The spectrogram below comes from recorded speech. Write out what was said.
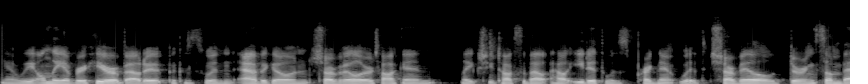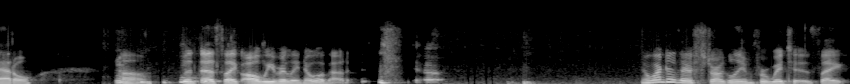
Yeah, we only ever hear about it because when Abigail and Charvel are talking, like she talks about how Edith was pregnant with Charvel during some battle. Um, but that's like all we really know about it. Yeah. No wonder they're struggling for witches. Like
